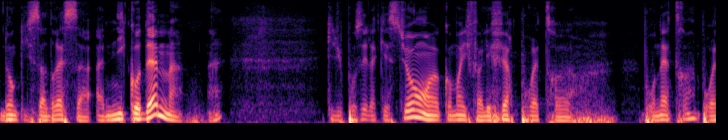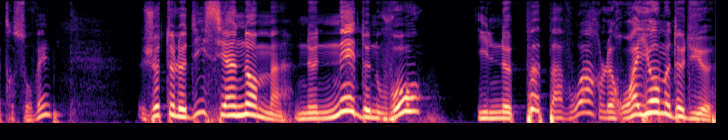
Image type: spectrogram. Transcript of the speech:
Donc il s'adresse à, Nicodème, hein, qui lui posait la question euh, comment il fallait faire pour, être, euh, pour naître, hein, pour être sauvé. Je te le dis, si un homme ne naît de nouveau, il ne peut pas voir le royaume de Dieu.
